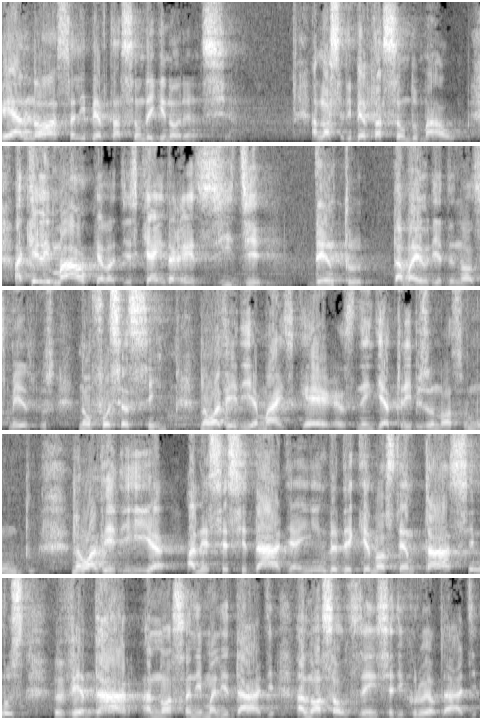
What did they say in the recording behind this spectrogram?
é a nossa libertação da ignorância, a nossa libertação do mal. Aquele mal que ela diz que ainda reside dentro da maioria de nós mesmos. Não fosse assim, não haveria mais guerras nem diatribes no nosso mundo. Não haveria a necessidade ainda de que nós tentássemos vedar a nossa animalidade, a nossa ausência de crueldade.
